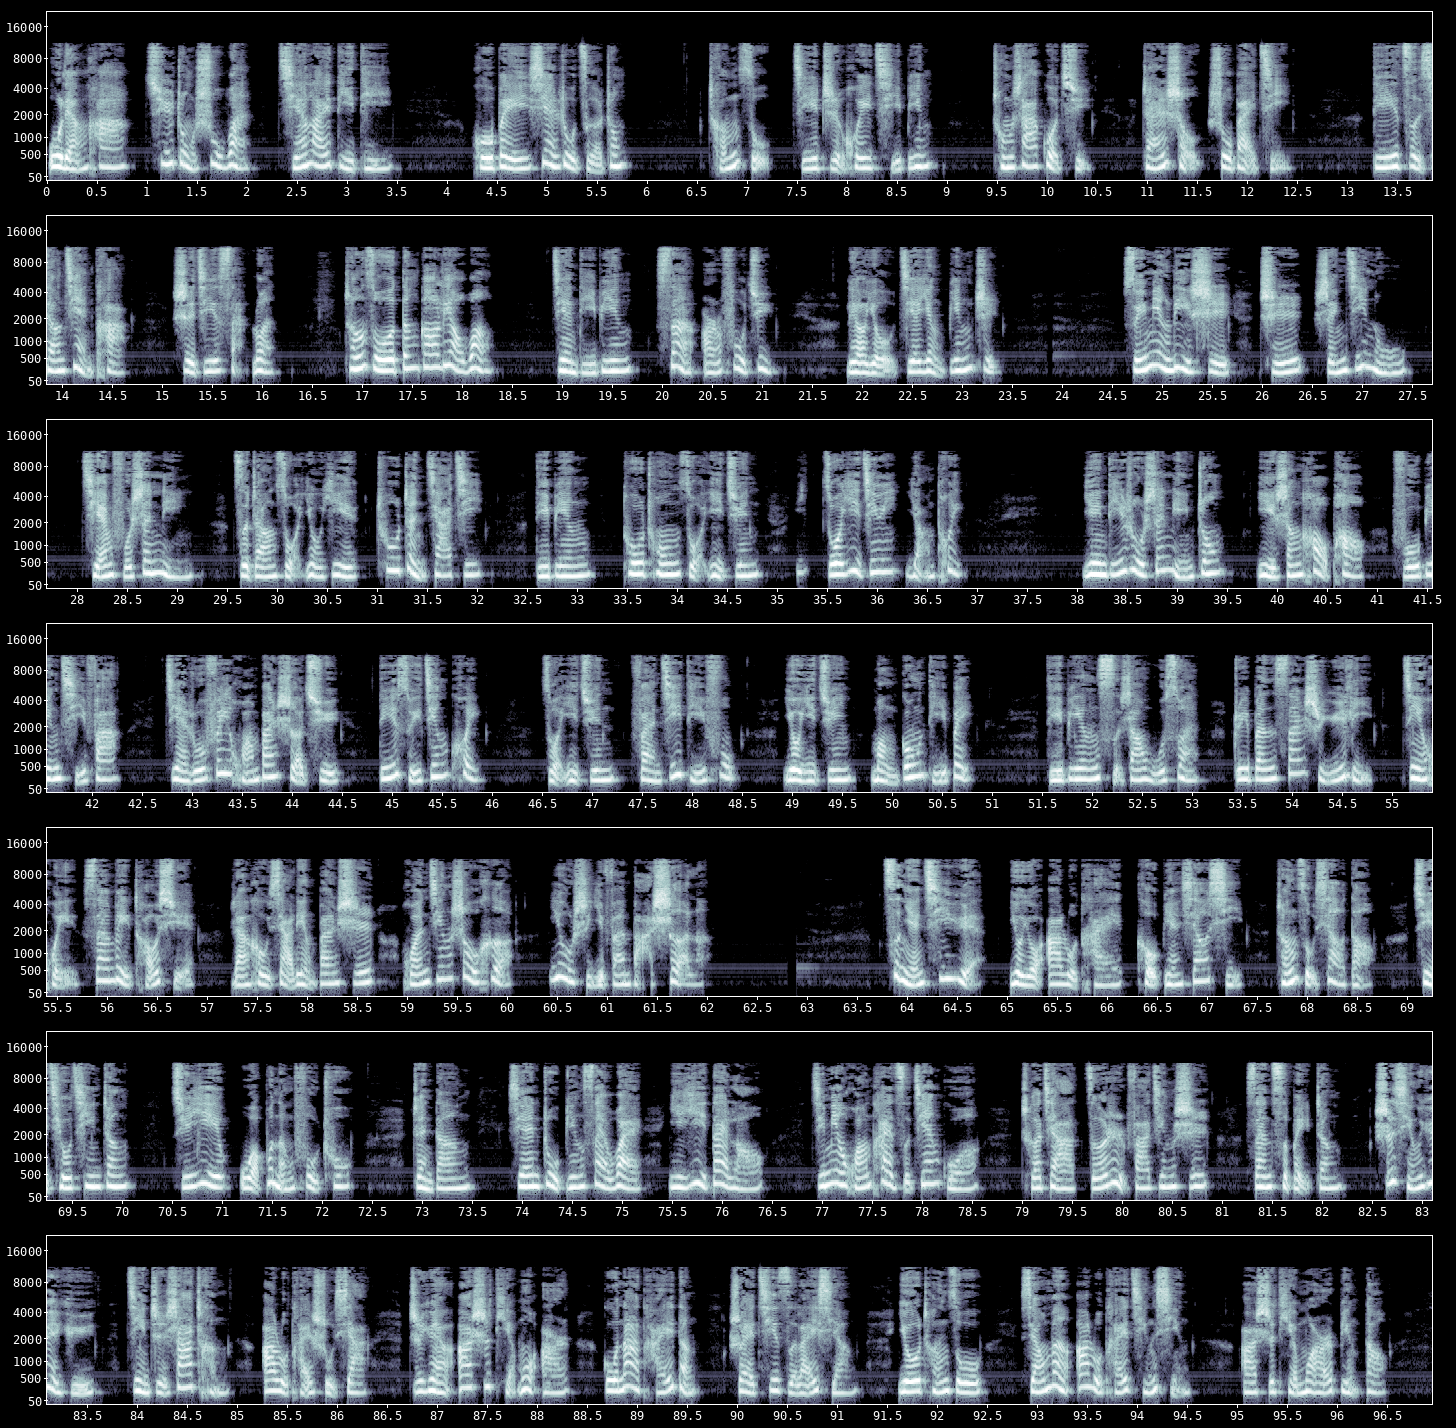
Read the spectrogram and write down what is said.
乌良哈驱众数万前来抵敌，忽被陷入泽中。成祖即指挥骑兵冲杀过去，斩首数百级，敌自相践踏，士机散乱。成祖登高瞭望，见敌兵散而复聚，料有接应兵至，遂命力士持神机弩。潜伏深林，自张左右翼出阵夹击，敌兵突冲左翼军，左翼军佯退。引敌入深林中，一声号炮，伏兵齐发，箭如飞蝗般射去，敌随惊溃。左翼军反击敌腹，右翼军猛攻敌背，敌兵死伤无算，追奔三十余里，尽毁三位巢穴。然后下令班师还京受贺，又是一番跋涉了。次年七月，又有阿鲁台叩边消息，成祖笑道：“去求亲征，其意我不能复出，朕当先驻兵塞外，以逸待劳。即命皇太子监国，车驾择日发京师，三次北征，施行越余，进至沙城。阿鲁台属下。”只愿阿师铁木儿、古纳台等率妻子来降，由成祖详问阿鲁台情形。阿师铁木儿禀道：“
